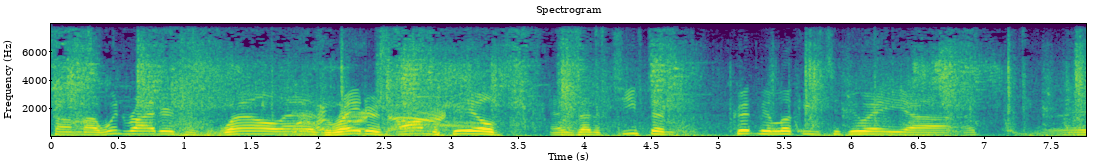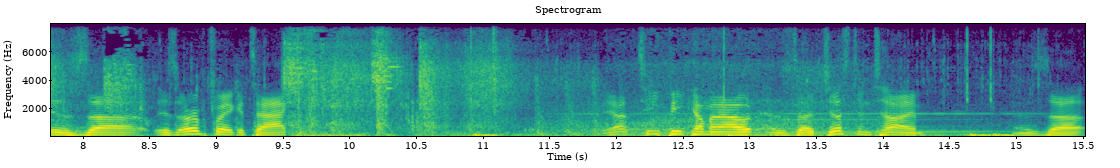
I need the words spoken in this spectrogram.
some uh, Wind Riders as well as Raiders on the field. As uh, the Chieftain could be looking to do a, uh, his uh, his Earthquake attack. Yeah, TP coming out as uh, just in time. As uh,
